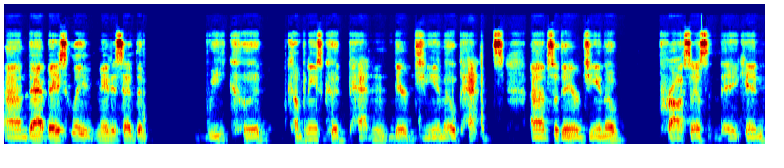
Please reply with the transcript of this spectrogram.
um, that basically made it said that we could companies could patent their GMO patents. Um, so their GMO process, they can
